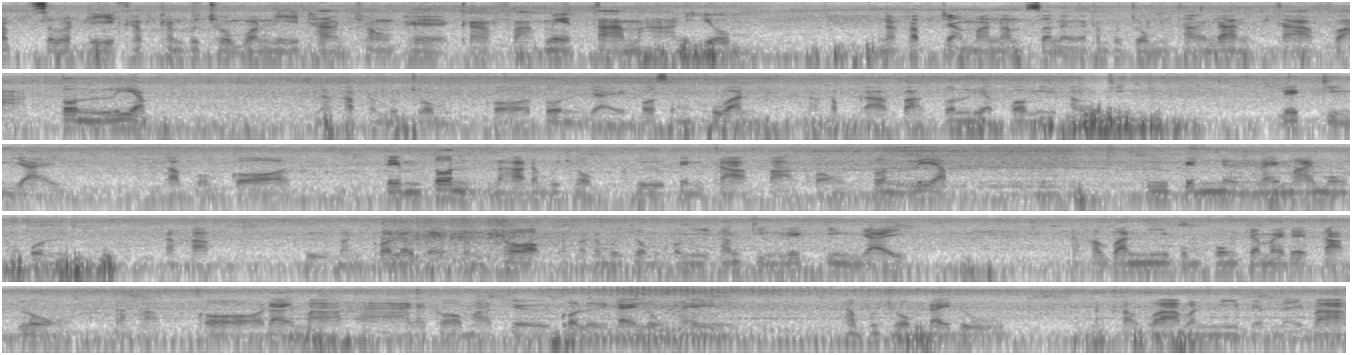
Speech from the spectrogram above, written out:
ครับสวัสดีครับท่านผู้ชมวันนี้ทางช่องแพรกาฝากเมตตามหานิยมนะครับ จะมานำเสนอท่านผู้ชมทางด้านกาฝากต้นเรียบนะครับท่านผู้ชมก็ต้นใหญ่พอสมควรนะครับ กาฝากต้นเรียบก็มีทั้งกิ่งเล็กกิ่งใหญ่ครับผมก็เต็มต้นนะครับท่านผู้ชมคือเป็นกาฝากของต้นเรียบ คือเป็นหนึ่งในไม้มงคลนะครับ คือมันก็แล้วแต่คนชอบนะครับท่านผู้ชมก็มีทั้งกิ่งเล็กกิ่งใหญ่นะครับ วันนี้ผมคงจะไม่ได้ตัดลงนะครับ ก็ได้มาหาแล้วก็มาเจอก็เลยได้ลงให้ท่านผู้ชมได้ดูนะครับว่ามันมีแบบไหนบ้าง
